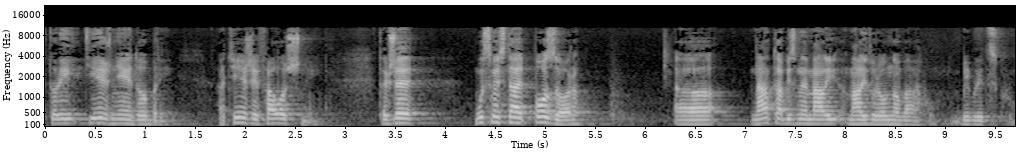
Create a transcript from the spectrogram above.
ktorý tiež nie je dobrý a tiež je falošný. Takže musíme si dať pozor, uh, na to, aby sme mali, mali tú rovnováhu biblickú.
